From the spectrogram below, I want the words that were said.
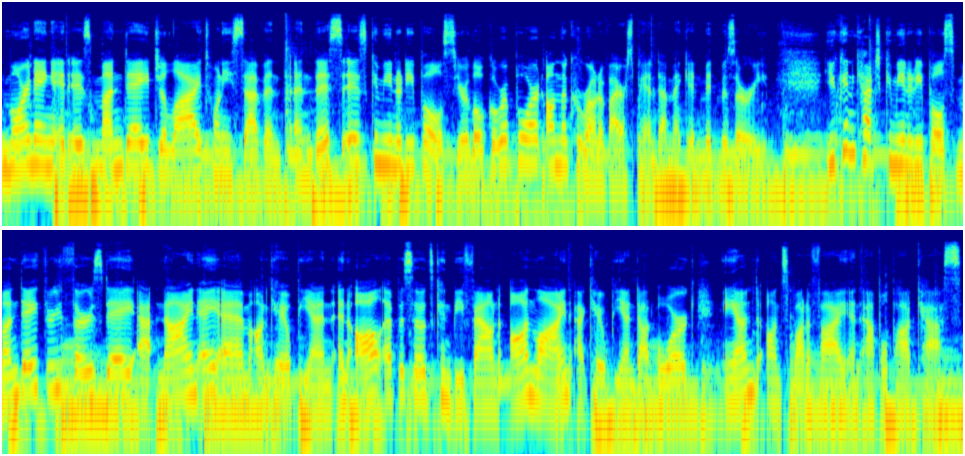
Good morning. It is Monday, July 27th, and this is Community Pulse, your local report on the coronavirus pandemic in mid Missouri. You can catch Community Pulse Monday through Thursday at 9 a.m. on KOPN, and all episodes can be found online at kopn.org and on Spotify and Apple Podcasts.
